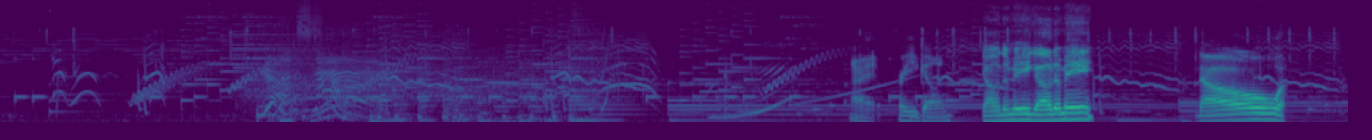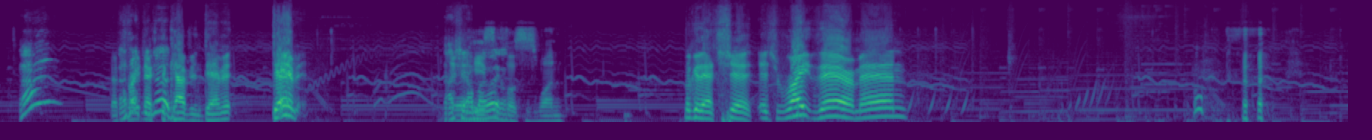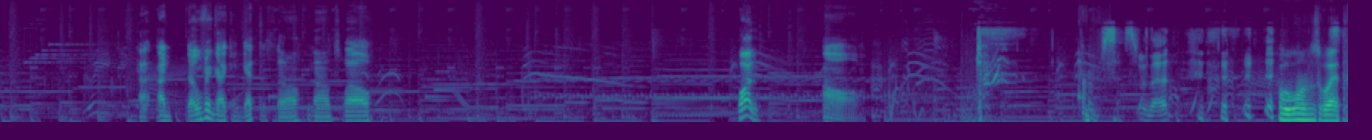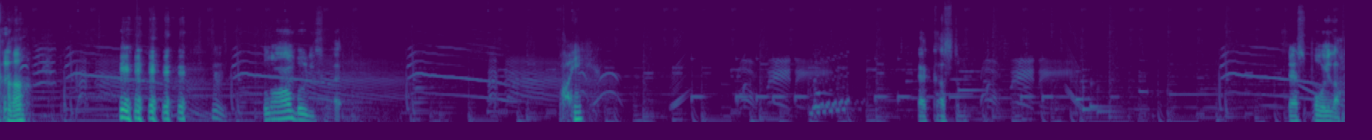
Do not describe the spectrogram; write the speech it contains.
Alright, where are you going? Go to me, go to me. No. Ah, That's That's right actually next to. Kevin. Damn it. Damn it. Actually, Yeah, on my he's the way. closest one. Look at that shit. It's right there, man. I, I don't think I can get this though. No, 12. One. Oh. I'm obsessed with that. Full on sweat, huh? Long booty sweat. Why? That custom. Yeah, spoiler.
